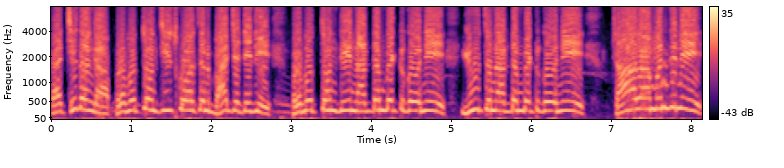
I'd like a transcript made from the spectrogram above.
ఖచ్చితంగా. ప్రభుత్వం తీసుకోవాల్సిన బాధ్యత ఇది. ప్రభుత్వం దీన్ని అడ్డం పెట్టుకొని యూత్ని అడ్డం పెట్టుకొని చాలా మందిని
